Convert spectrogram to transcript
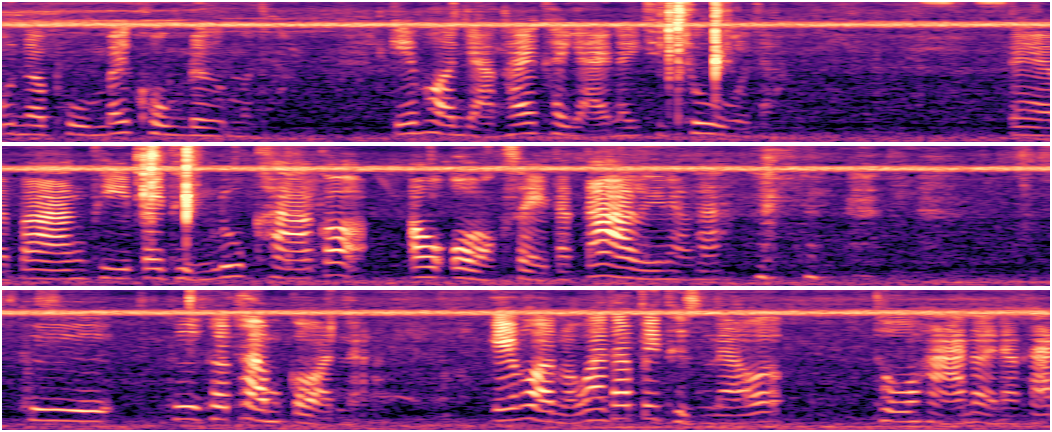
อุณหภูมิไม่คงเดิมจ้ะเก๊พรอยากให้ขยายในทิชชู่จ้ะ แต่บางทีไปถึงลูกค้าก็เอาออกใส่ตะกร้าเลยนะคะ คือคือเขาทำก่อนน่ะ เก๊พรบอกว่าถ้าไปถึงแล้วโทรหาหน่อยนะคะ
